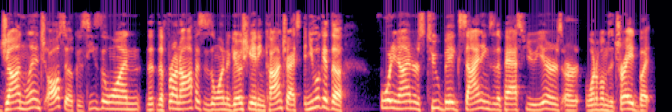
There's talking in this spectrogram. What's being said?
John Lynch also because he's the one, the, the front office is the one negotiating contracts. And you look at the 49ers two big signings of the past few years, or one of them's a trade, but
